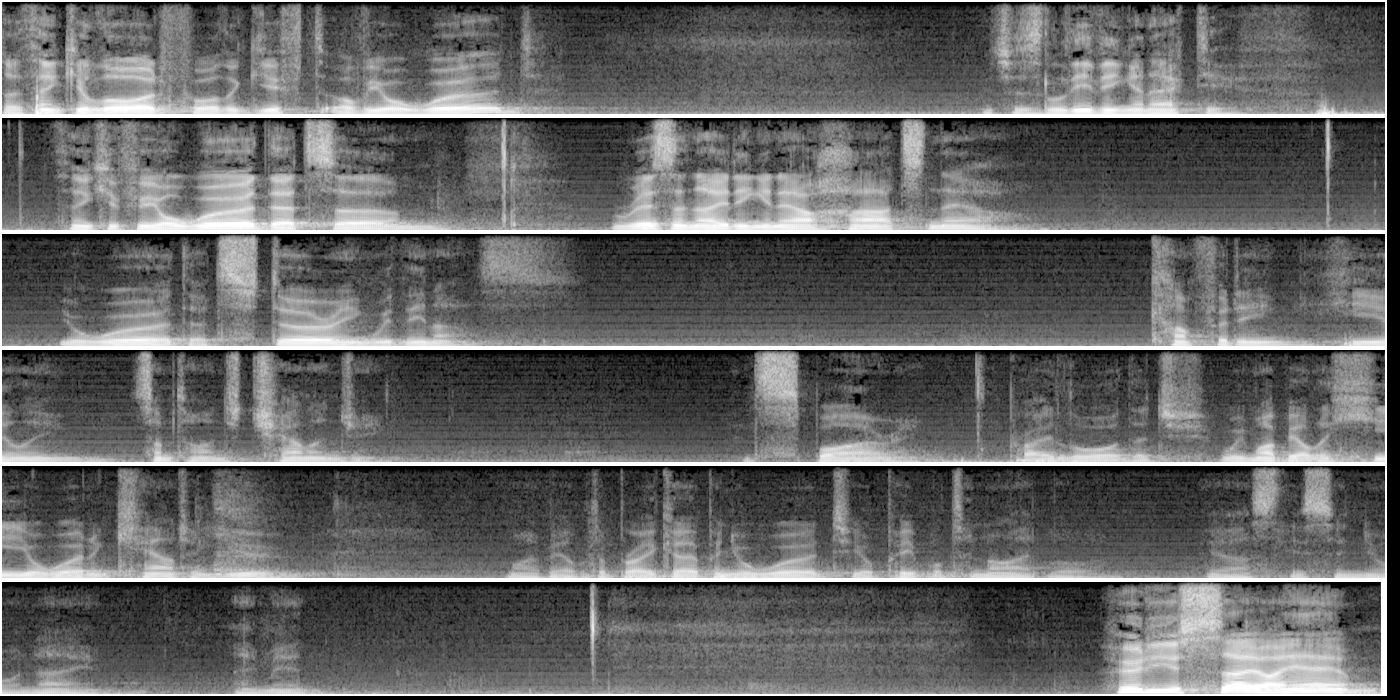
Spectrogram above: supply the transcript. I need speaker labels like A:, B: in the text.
A: So thank you, Lord, for the gift of your word, which is living and active. Thank you for your word that's um, resonating in our hearts now. Your word that's stirring within us, comforting, healing, sometimes challenging, inspiring. Pray, Lord, that we might be able to hear your word, and encounter you might be able to break open your word to your people tonight, Lord. We ask this in your name. Amen. Who do you say I am?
